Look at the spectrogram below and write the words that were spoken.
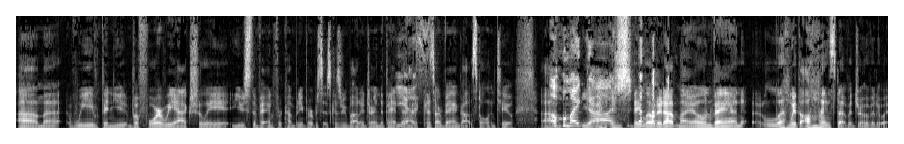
Um, uh, we've been u- before we actually used the van for company purposes because we bought it during the pandemic Yes. because our van got stolen too. Um, Oh my Yeah, and gosh. they loaded up my own van uh, with all my stuff and drove it away.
